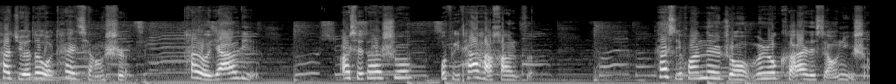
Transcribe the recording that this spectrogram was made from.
他觉得我太强势，他有压力，而且他说我比他还汉子。他喜欢那种温柔可爱的小女生，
